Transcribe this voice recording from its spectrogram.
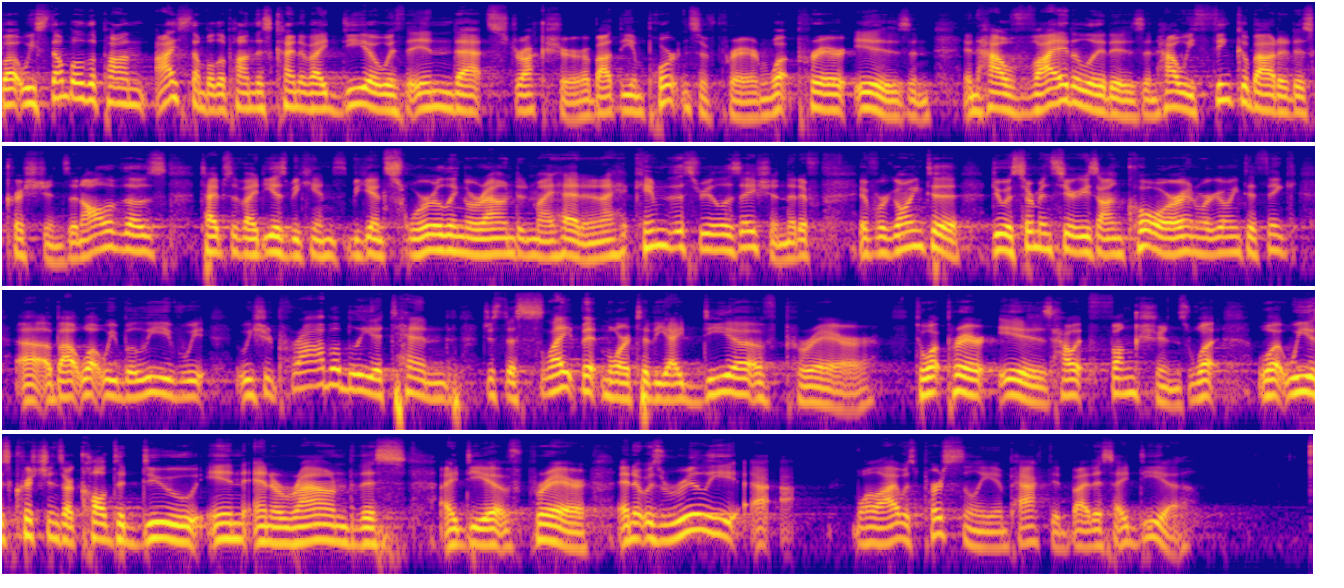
but we stumbled upon, I stumbled upon this kind of idea within that structure about the importance of prayer and what prayer is and, and how vital it is and how we think about it as Christians. And all of those types of ideas began, began swirling around in my head. And I came to this realization that if, if we're going to do a sermon series on core and we're going to think uh, about what we believe, we, we should probably attend just a slight bit more to the idea of prayer to what prayer is, how it functions, what, what we as Christians are called to do in and around this idea of prayer. And it was really, uh, uh, well, I was personally impacted by this idea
